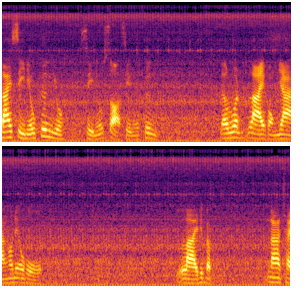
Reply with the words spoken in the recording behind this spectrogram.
ได้ 4 นิ้วครึ่งอยู่ 4นิ้วสอด4นิ้วครึ่ง แล้วลวดลายของยางเขาเนี่ย โอ้โห ลายที่แบบ น่าใช้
